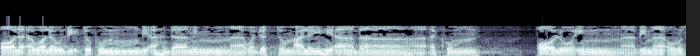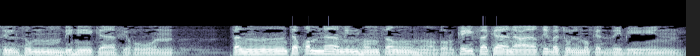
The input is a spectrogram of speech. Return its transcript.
قال أولو جئتكم بأهدى مما وجدتم عليه آباءكم قالوا إنا بما أرسلتم به كافرون فانتقمنا منهم فانظر كيف كان عاقبة المكذبين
